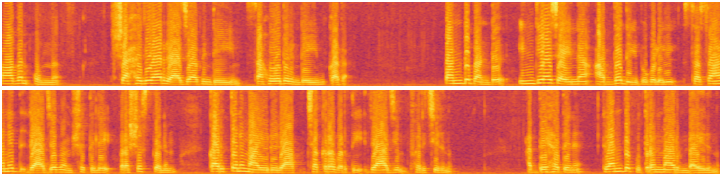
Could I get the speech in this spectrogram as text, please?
ഭാഗം ഒന്ന്. ഷഹരിയാർ രാജാവിന്റെയും സഹോദരന്റെയും കഥ. പണ്ട് പണ്ട് ഇന്ത്യ ചൈന അർദ്ധദ്വീപുകളിൽ സസാനിദ് രാജവംശത്തിലെ പ്രശസ്തനും കരുത്തനുമായൊരു ചക്രവർത്തി രാജ്യം ഭരിച്ചിരുന്നു. അദ്ദേഹത്തിന് രണ്ട് പുത്രന്മാരുണ്ടായിരുന്നു.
